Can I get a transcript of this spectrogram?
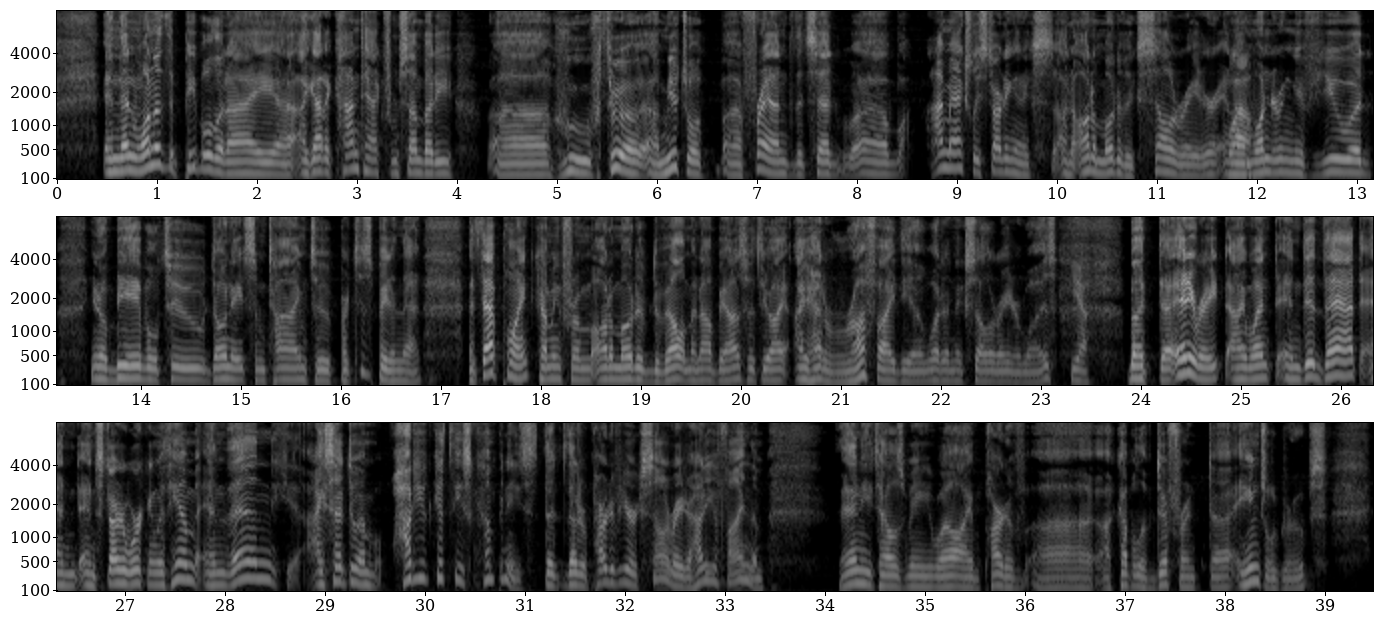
And then one of the people that I uh, I got a contact from somebody uh, who through a, a mutual uh, friend that said, uh, I'm actually starting an, an automotive accelerator, and wow. I'm wondering if you would, you know, be able to donate some time to participate in that. At that point, coming from automotive development, I'll be honest with you, I, I had a rough idea what an accelerator was. Yeah. But uh, at any rate, I went and did that and, and started working with him. And then I said to him, How do you get these companies that, that are part of your accelerator? How do you find them? Then he tells me, well, I'm part of uh, a couple of different uh, angel groups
